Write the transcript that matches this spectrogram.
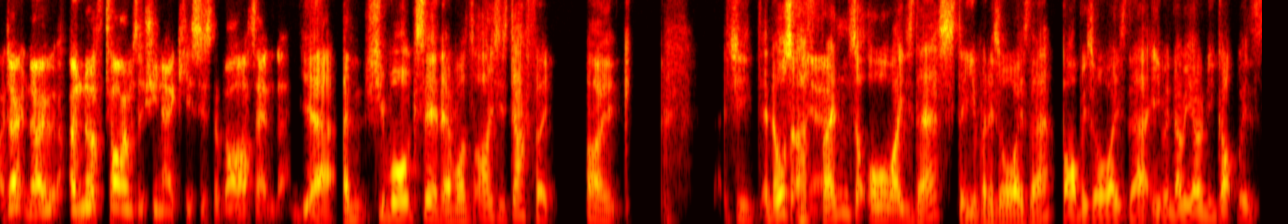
I don't know. Enough times that she now kisses the bartender. Yeah, and she walks in, everyone's oh, this is Daffy. Like she and also her Yeah. friends are always there. Stephen is always there, Bob is always there, even though he only got with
